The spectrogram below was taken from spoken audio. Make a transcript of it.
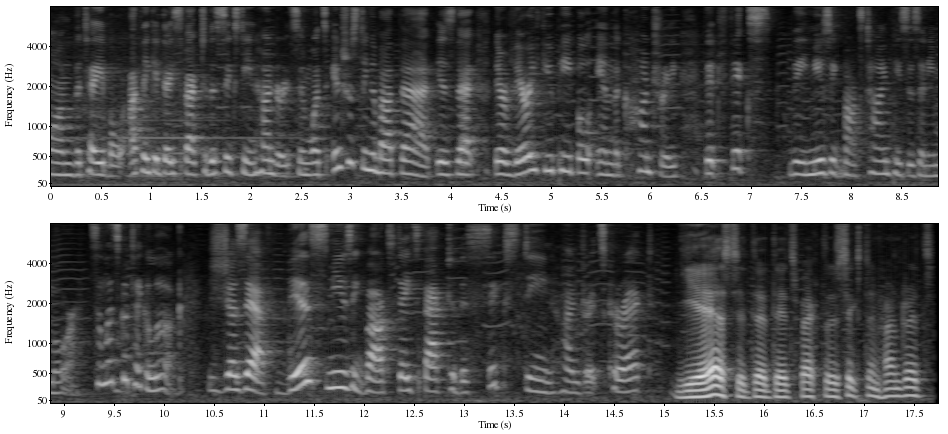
on the table. I think it dates back to the 1600s. And what's interesting about that is that there are very few people in the country that fix the music box timepieces anymore. So let's go take a look. Joseph, this music box dates back to the 1600s, correct? Yes, it uh, dates back to the 1600s.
